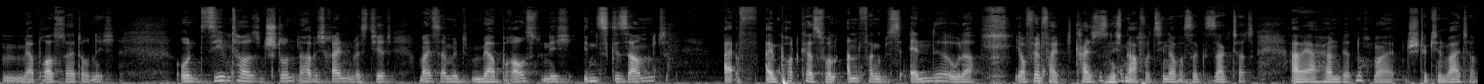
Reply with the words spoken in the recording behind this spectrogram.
mehr brauchst du halt auch nicht. Und 7.000 Stunden habe ich rein investiert. Meinst du damit, mehr brauchst du nicht insgesamt? Äh, ein Podcast von Anfang bis Ende oder ja, auf jeden Fall kann ich das nicht nachvollziehen, was er gesagt hat. Aber ja, hören wir nochmal ein Stückchen weiter.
